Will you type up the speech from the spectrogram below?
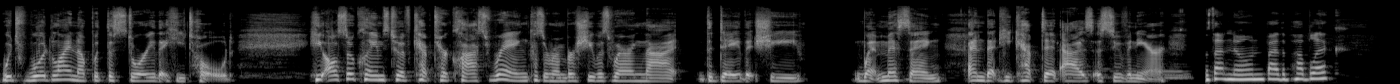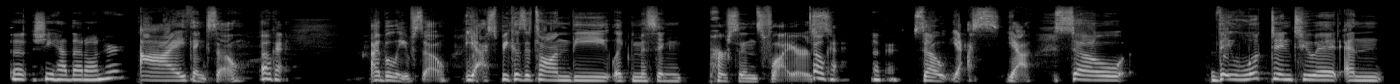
which would line up with the story that he told. He also claims to have kept her class ring, because remember, she was wearing that the day that she went missing and that he kept it as a souvenir. Was that known by the public that she had that on her? I think so. Okay. I believe so. Yes, because it's on the like missing persons flyers. Okay. Okay. So, yes. Yeah. So they looked into it and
